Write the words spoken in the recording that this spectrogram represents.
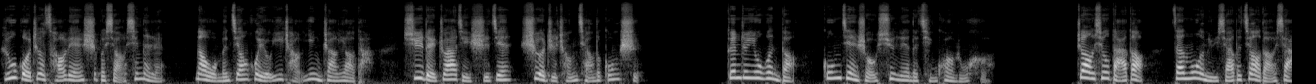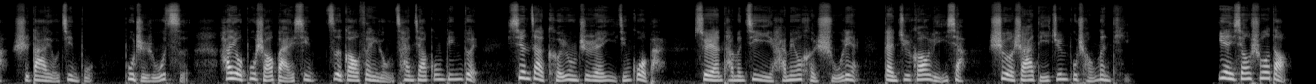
如果这曹连是个小心的人，那我们将会有一场硬仗要打，须得抓紧时间设置城墙的工事。”跟着又问道：“弓箭手训练的情况如何？”赵修答道：“在莫女侠的教导下，是大有进步。不止如此，还有不少百姓自告奋勇参加工兵队。”现在可用之人已经过百，虽然他们技艺还没有很熟练，但居高临下，射杀敌军不成问题。”燕霄说道：“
